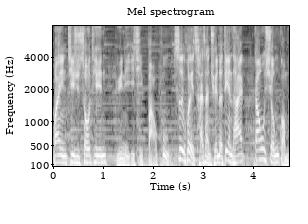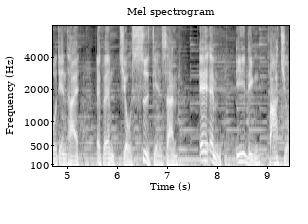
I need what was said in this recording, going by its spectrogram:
欢迎继续收听，与你一起保护智慧财产权的电台——高雄广播电台 FM 九四点三，AM 一零八九。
